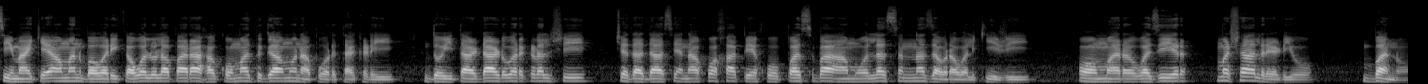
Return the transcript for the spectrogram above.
سیمه کې امن باوري کولو لپاره حکومت ګامونه پورته کړي. دوی ته ډاډ ورکړل شي چې د داسې ناخوښه پیښو پس به عامولس نه ځورول کیږي عمر وزیر، مشال ریډیو، بنو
